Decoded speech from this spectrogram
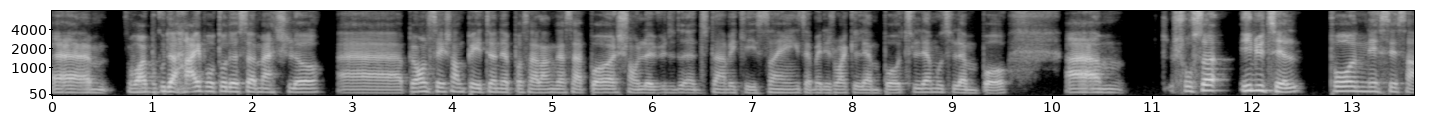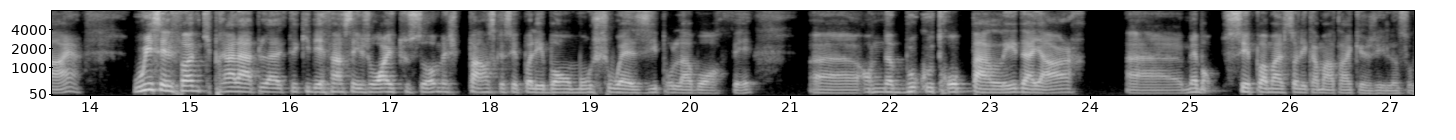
Euh, va y avoir beaucoup de hype autour de ce match-là. Euh, on le sait, Sean Payton n'a pas sa langue dans sa poche. On l'a vu du, temps avec les Saints. Il y a des joueurs qui ne l'aiment pas. Tu l'aimes ou tu l'aimes pas. je trouve ça inutile, pas nécessaire. Oui, c'est le fun qui prend la place, qui défend ses joueurs et tout ça, mais je pense que ce pas les bons mots choisis pour l'avoir fait. Euh, on en a beaucoup trop parlé d'ailleurs. Euh, mais bon, c'est pas mal ça les commentaires que j'ai là sur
